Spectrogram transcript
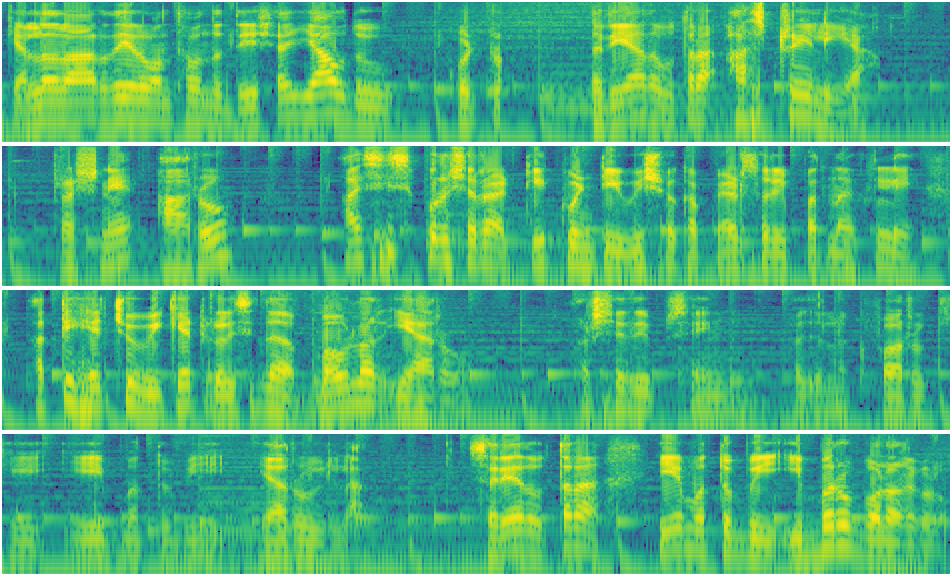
ಗೆಲ್ಲಲಾರದೇ ಇರುವಂತಹ ಒಂದು ದೇಶ ಯಾವುದು? ಕೊಟ್ಟರು ಸರಿಯಾದ ಉತ್ತರ ಆಸ್ಟ್ರೇಲಿಯಾ. ಪ್ರಶ್ನೆ ಆರು ಐಸಿಸಿ ಪುರುಷರ ಟಿ ಟ್ವೆಂಟಿ ವಿಶ್ವಕಪ್ ಎರಡು ಸಾವಿರದ ಇಪ್ಪತ್ನಾಲ್ಕರಲ್ಲಿ ಅತಿ ಹೆಚ್ಚು ವಿಕೆಟ್ ಗಳಿಸಿದ ಬೌಲರ್ ಯಾರು? Arshdeep Singh Fazalhaq Farooqi, A ಮತ್ತು ಬಿ ಯಾರೂ ಇಲ್ಲ. ಸರಿಯಾದ ಉತ್ತರ ಎ ಮತ್ತು ಬಿ ಇಬ್ಬರು ಬೌಲರ್ಗಳು.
